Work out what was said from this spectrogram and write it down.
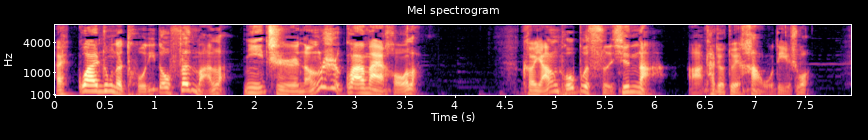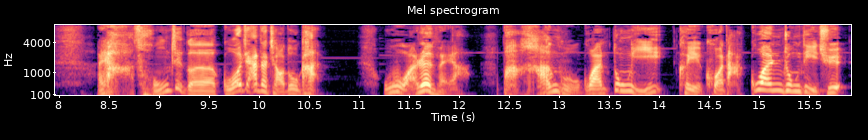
哎，关中的土地都分完了，你只能是关外侯了。”可杨仆不死心呐，啊，他就对汉武帝说：“哎呀，从这个国家的角度看，我认为啊，把函谷关东移可以扩大关中地区，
